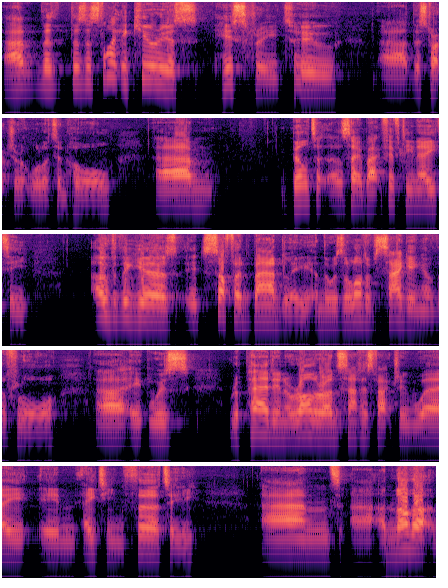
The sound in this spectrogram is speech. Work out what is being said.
Uh, there's, there's a slightly curious history to uh, the structure at Wollaton Hall. Um, built, as I say, about 1580. Over the years, it suffered badly, and there was a lot of sagging of the floor. Uh, it was repaired in a rather unsatisfactory way in 1830, and uh, another,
